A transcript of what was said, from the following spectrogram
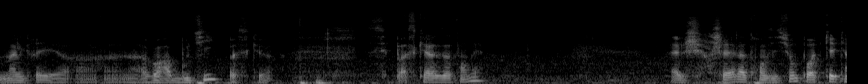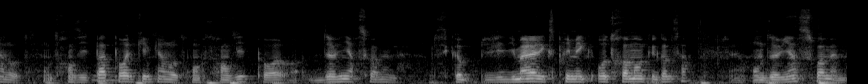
malgré avoir abouti, parce que c'est pas ce qu'elles attendaient. Elles cherchaient la transition pour être quelqu'un d'autre. On ne transite pas pour être quelqu'un d'autre, on transite pour devenir soi-même. C'est comme j'ai du mal à l'exprimer autrement que comme ça. On devient soi-même,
